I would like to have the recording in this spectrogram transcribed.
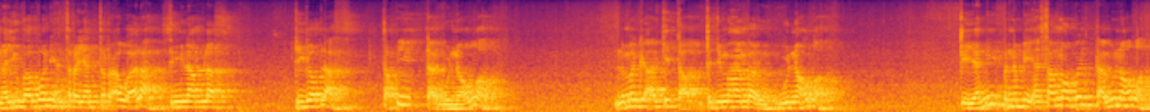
Melayu baba ni antara yang terawal lah. 19 13 tapi tak guna Allah lembaga Alkitab terjemahan baru guna Allah. Okay, yang ni penerbit yang sama pun tak guna Allah.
